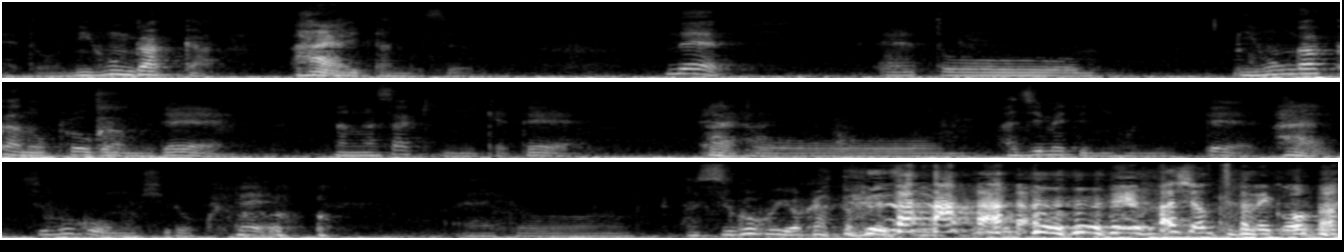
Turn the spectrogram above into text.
えっと、日本学科はい入ったんです。で、えっと、日本学科のプログラムで長崎に行けて、えっとはい初めて日本に行って、はい。すごく面白くて、えっと、すごく良かったです。はしょったね、後半。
